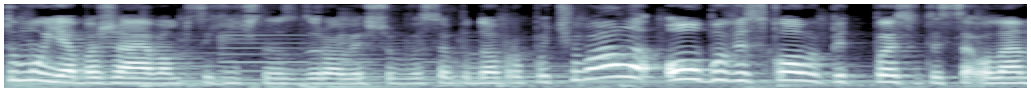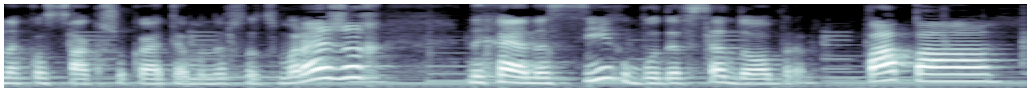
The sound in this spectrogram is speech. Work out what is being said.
Тому я бажаю вам психічного здоров'я, щоб ви себе добре почували. Обов'язково підписуйтеся Олена Косак, шукайте мене в соцмережах. Нехай у нас всіх буде все добре. Па-па!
